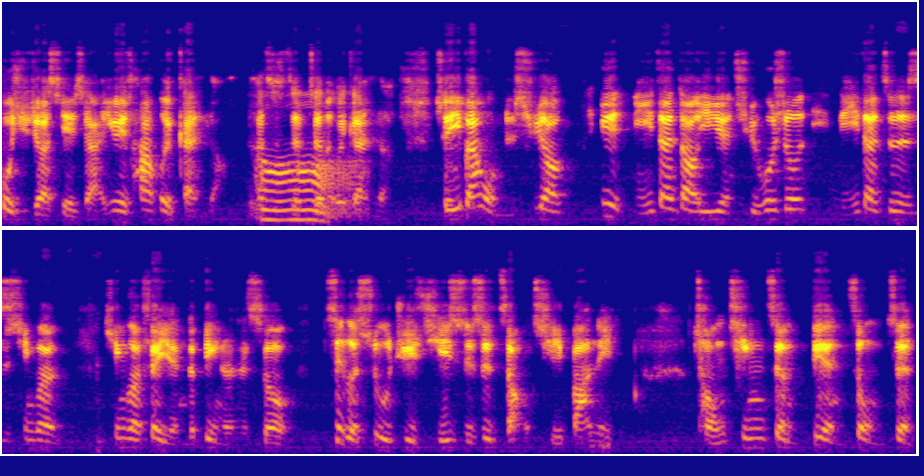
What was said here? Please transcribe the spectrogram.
或许就要卸下来，因为它会干扰，它是真哦真的会干扰。所以一般我们需要，因为你一旦到医院去，或者说你你一旦真的是新冠新冠肺炎的病人的时候，这个数据其实是早期把你从轻症变重症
